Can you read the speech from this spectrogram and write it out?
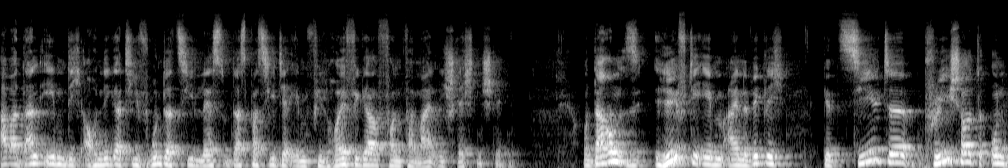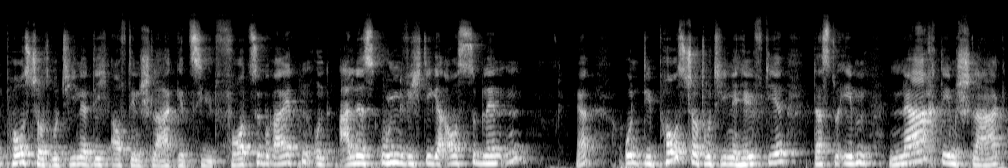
aber dann eben dich auch negativ runterziehen lässt. Und das passiert ja eben viel häufiger von vermeintlich schlechten Schlägen. Und darum hilft dir eben eine wirklich gezielte Pre-Shot- und Post-Shot-Routine, dich auf den Schlag gezielt vorzubereiten und alles Unwichtige auszublenden. Ja? Und die Post-Shot-Routine hilft dir, dass du eben nach dem Schlag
